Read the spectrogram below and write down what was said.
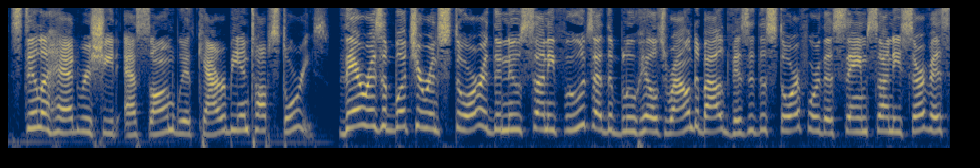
Still ahead, Rashid Esson with Caribbean Top Stories. There is a butcher and store at the new Sunny Foods at the Blue Hills Roundabout. Visit the store for the same Sunny service,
